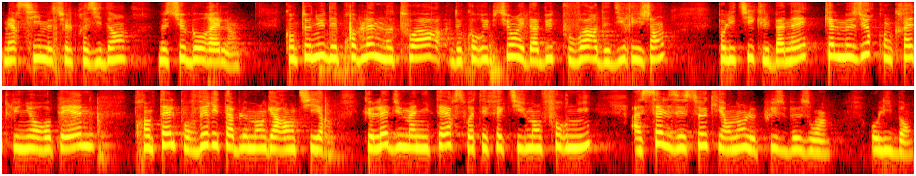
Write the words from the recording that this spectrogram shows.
Monsieur le Président. Monsieur Borrell, compte tenu des problèmes notoires de corruption et d'abus de pouvoir des dirigeants politiques libanais, quelles mesures concrètes l'Union européenne prend-elle pour véritablement garantir que l'aide humanitaire soit effectivement fournie à celles et ceux qui en ont le plus besoin au Liban,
